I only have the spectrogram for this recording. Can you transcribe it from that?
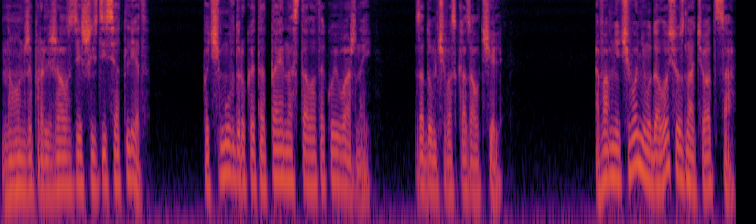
Но он же пролежал здесь 60 лет. Почему вдруг эта тайна стала такой важной? задумчиво сказал Чель. А вам ничего не удалось узнать у отца?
